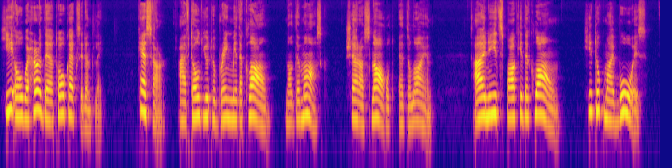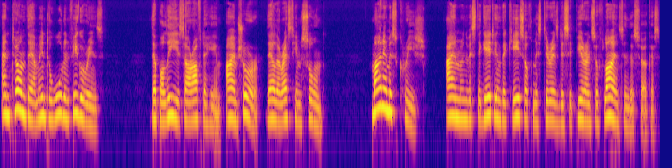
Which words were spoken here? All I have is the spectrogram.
He overheard their talk accidentally. Kesar, I've told you to bring me the clown, not the mask. Shara snarled at the lion. I need Sparky the clown. He took my boys and turned them into wooden figurines. The police are after him, I am sure. They'll arrest him soon. My name is Krish. I am investigating the case of mysterious disappearance of lions in the circus.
